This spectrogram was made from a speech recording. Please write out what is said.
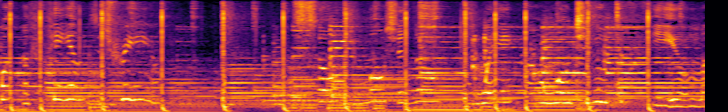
what I feel real? So emotional way feel my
